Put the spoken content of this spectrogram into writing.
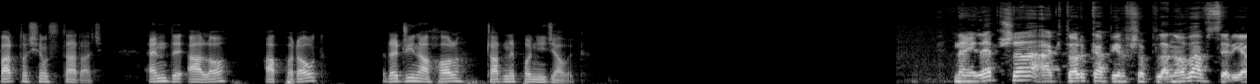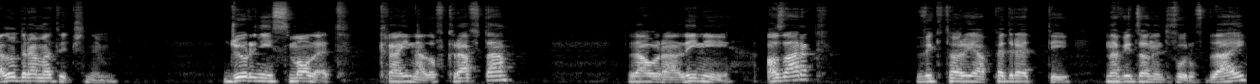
Warto się starać. Andy Allo, Up Road. Regina Hall, Czarny Poniedziałek. Najlepsza aktorka pierwszoplanowa w serialu dramatycznym. Journey Smollett, Kraina Lovecrafta. Laura Linney, Ozark. Victoria Pedretti, Nawiedzony dwór w Bly.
